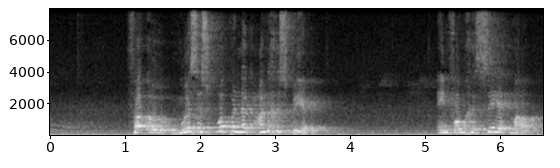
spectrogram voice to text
vir ou Moses openlik aangespreek het. En vir hom gesê het maar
